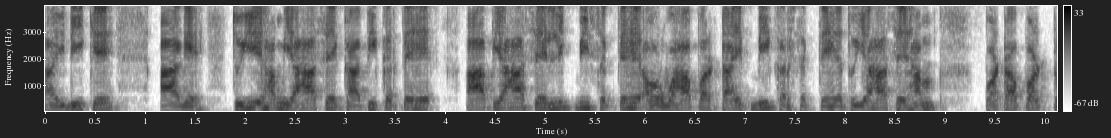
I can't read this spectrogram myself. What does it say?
आई डी के आगे। तो ये हम यहाँ से कॉपी करते हैं। आप यहाँ से लिख भी सकते हैं और वहाँ पर टाइप भी कर सकते हैं। तो यहाँ से हम पटापट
